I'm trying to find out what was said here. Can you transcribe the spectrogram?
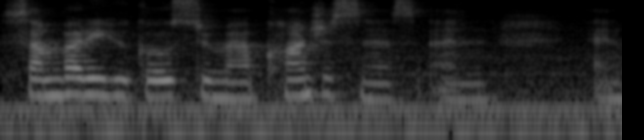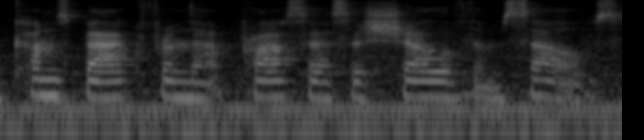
somebody who goes through map consciousness and and comes back from that process a shell of themselves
